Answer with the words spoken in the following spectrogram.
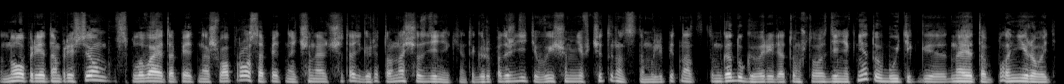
Но при этом, при всем, всплывает опять наш вопрос, опять начинают считать, говорят, а у нас сейчас денег нет. Я говорю, подождите, вы еще мне в 2014 или 2015 году говорили о том, что у вас денег нет, вы будете э, на это планировать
